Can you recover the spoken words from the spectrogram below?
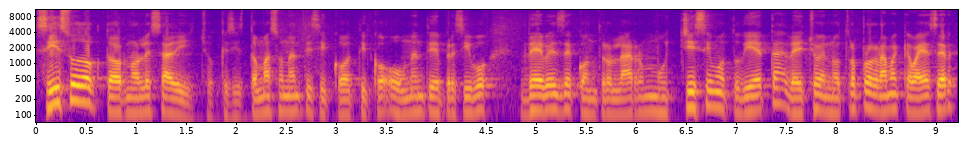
si su doctor no les ha dicho que si tomas un antipsicótico o un antidepresivo debes de controlar muchísimo tu dieta, de hecho en otro programa que vaya a hacer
